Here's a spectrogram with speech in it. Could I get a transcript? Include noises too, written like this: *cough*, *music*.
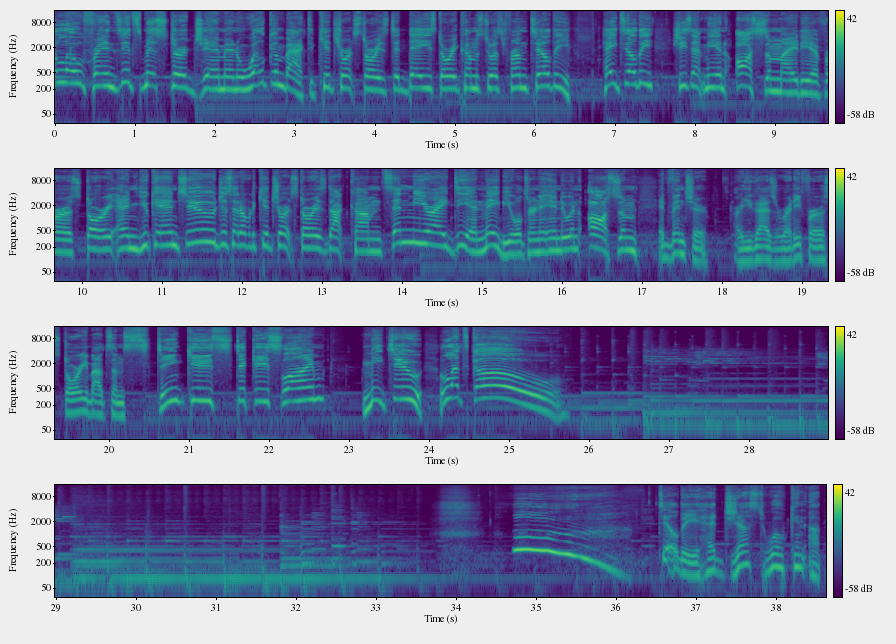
Hello, friends, it's Mr. Jim, and welcome back to Kid Short Stories. Today's story comes to us from Tildy. Hey, Tildy, she sent me an awesome idea for a story, and you can too. Just head over to kidshortstories.com, send me your idea, and maybe we'll turn it into an awesome adventure. Are you guys ready for a story about some stinky, sticky slime? Me too. Let's go. Tildy had just woken up.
